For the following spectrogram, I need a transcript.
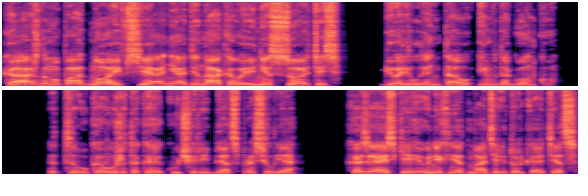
«Каждому по одной, все они одинаковые, не ссорьтесь!» — говорил Ляньтау им вдогонку. «Это у кого же такая куча ребят?» — спросил я. «Хозяйские, у них нет матери, только отец».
